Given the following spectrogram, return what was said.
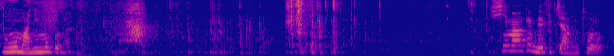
너무 많이 먹으면 심하게 맵지 않도록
